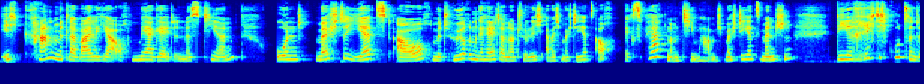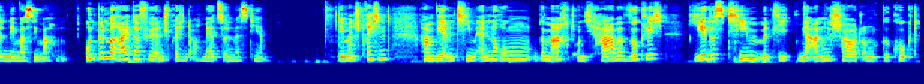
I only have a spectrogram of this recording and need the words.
ich kann mittlerweile ja auch mehr Geld investieren und möchte jetzt auch mit höheren Gehältern natürlich, aber ich möchte jetzt auch Experten im Team haben. Ich möchte jetzt Menschen, die richtig gut sind in dem, was sie machen und bin bereit dafür entsprechend auch mehr zu investieren. Dementsprechend haben wir im Team Änderungen gemacht und ich habe wirklich jedes Teammitglied mir angeschaut und geguckt,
